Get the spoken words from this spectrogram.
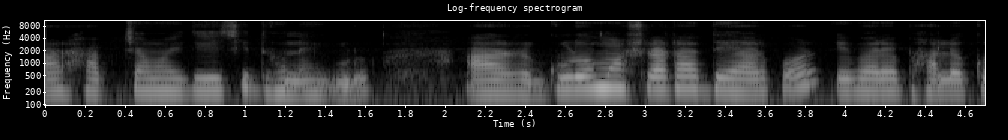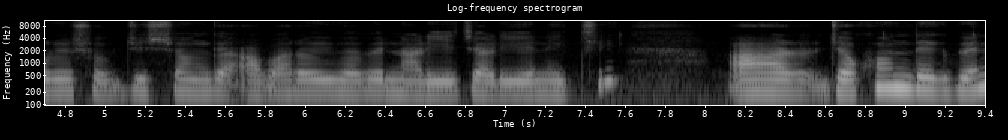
আর হাফ চামচ দিয়েছি ধনে গুঁড়ো। আর গুঁড়ো মশলাটা দেওয়ার পর এবারে ভালো করে সবজির সঙ্গে আবারও এইভাবে নাড়িয়ে চাড়িয়ে নিচ্ছি। আর যখন দেখবেন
